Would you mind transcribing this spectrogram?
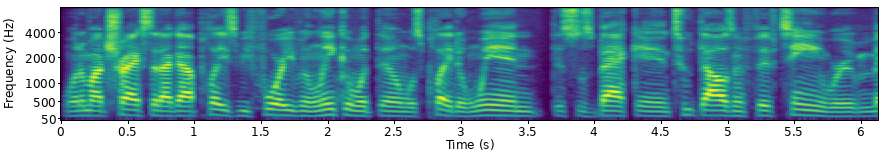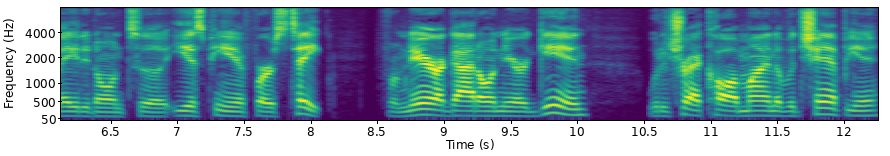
One of my tracks that I got placed before even linking with them was Play to Win. This was back in 2015 where it made it onto ESPN First Take. From there, I got on there again with a track called Mind of a Champion.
